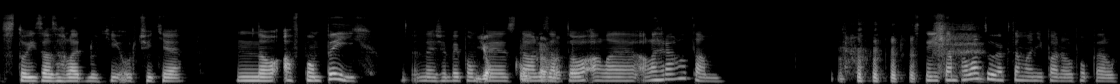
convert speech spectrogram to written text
stojí za zhlédnutí určitě. No a v Pompejích, ne, že by Pompeje stály za to, ale, ale hrála tam. Ji tam pamatuju, jak tam ani padal popel.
